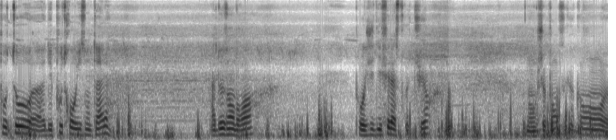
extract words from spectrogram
poteaux, des poutres horizontales à deux endroits pour rigidifier la structure. Donc je pense que quand euh,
